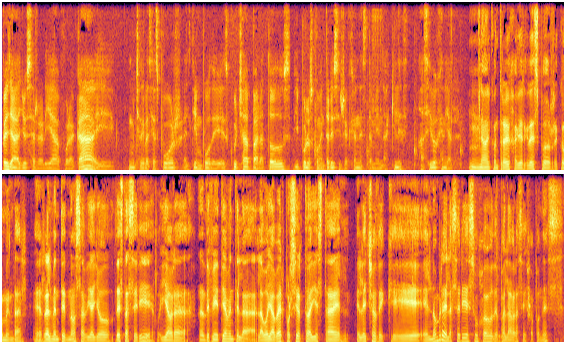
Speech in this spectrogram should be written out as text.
pues ya yo cerraría por acá. Eh, Muchas gracias por el tiempo de escucha para todos y por los comentarios y reacciones también, Aquiles. Ha sido genial. No, al contrario, Javier, gracias por recomendar. Eh, realmente no sabía yo de esta serie y ahora eh, definitivamente la, voy a ver. Por cierto, ahí está el, el, hecho de que el nombre de la serie es un juego de palabras en japonés.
